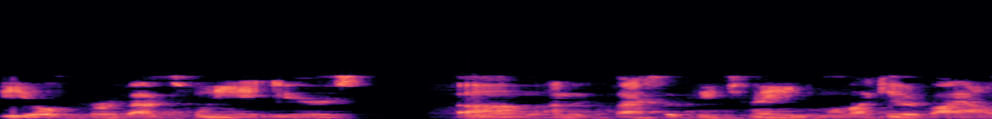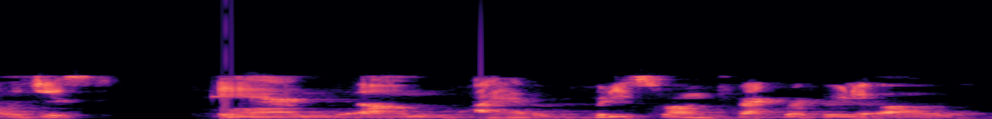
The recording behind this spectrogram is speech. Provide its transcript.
field for about 28 years. Um, I'm a classically trained molecular biologist, and um, I have a pretty strong track record of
